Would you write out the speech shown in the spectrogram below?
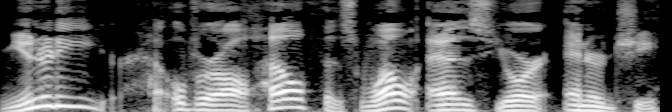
immunity, your overall health, as well as your energy.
